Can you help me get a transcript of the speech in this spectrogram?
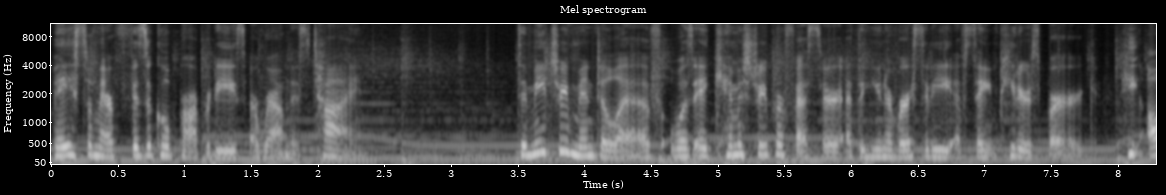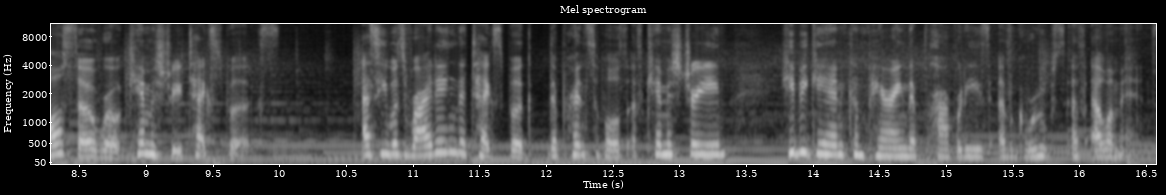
based on their physical properties around this time. Dmitri Mendeleev was a chemistry professor at the University of St. Petersburg. He also wrote chemistry textbooks. As he was writing the textbook, The Principles of Chemistry, he began comparing the properties of groups of elements.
